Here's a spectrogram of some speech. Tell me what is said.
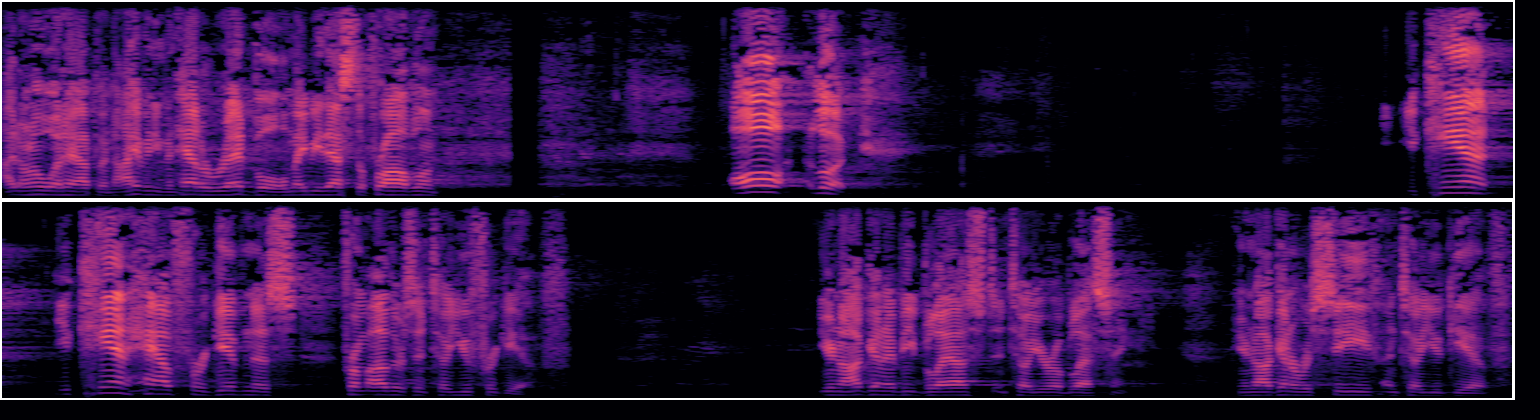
I don't know what happened. I haven't even had a Red Bull. Maybe that's the problem. All, look, you can't you can't have forgiveness from others until you forgive. You're not going to be blessed until you're a blessing. You're not going to receive until you give.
